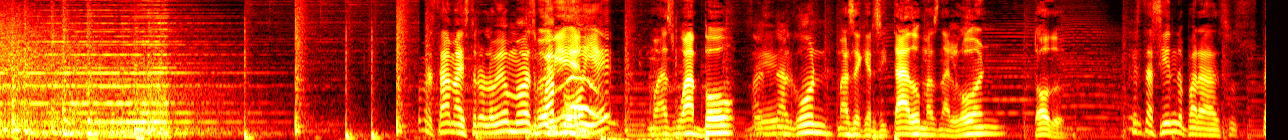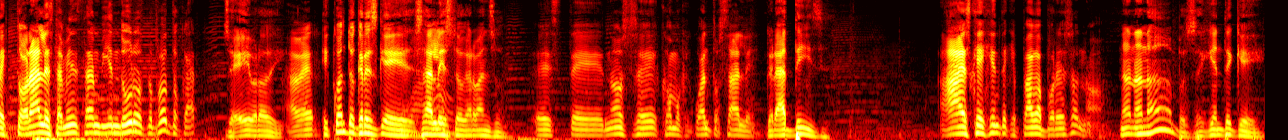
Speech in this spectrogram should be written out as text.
está, maestro? Lo veo más Muy guapo bien. hoy, ¿eh? Más guapo. Más nalgón. Más ejercitado, más nalgón. Todo. ¿Qué está haciendo para sus pectorales? También están bien duros. ¿Lo puedo tocar? Sí, Brody. A ver. ¿Y cuánto crees que sale esto, Garbanzo? Este, no sé, ¿cómo que cuánto sale? ¿Gratis? Ah, es que hay gente que paga por eso, no. No, no, no. Pues hay gente que,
